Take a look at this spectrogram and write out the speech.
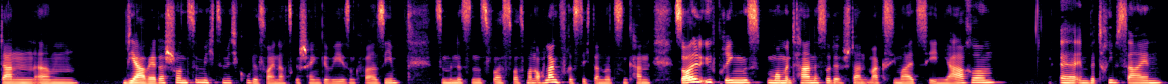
dann, ähm, ja, wäre das schon ein ziemlich, ziemlich cooles Weihnachtsgeschenk gewesen quasi. Zumindestens was, was man auch langfristig dann nutzen kann. Soll übrigens, momentan ist so der Stand maximal zehn Jahre äh, im Betrieb sein.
